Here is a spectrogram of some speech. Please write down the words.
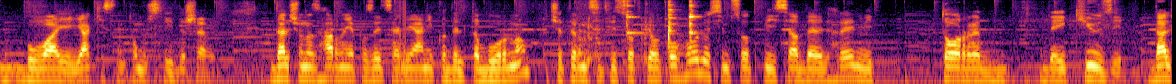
буває якісний, в тому числі і дешевий. Далі у нас гарна є позиція Ліаніко Дель Табурно, 14% алкоголю, 759 гривень від Torre dei. Далі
